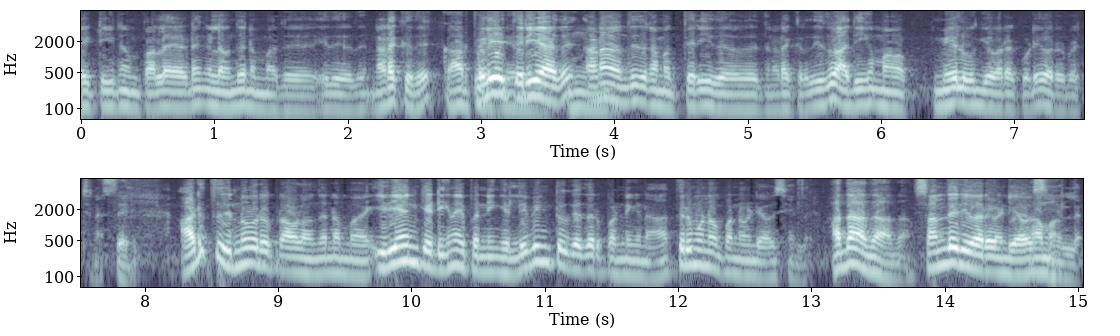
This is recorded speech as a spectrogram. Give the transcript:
ஐடி நம்ம பல இடங்கள்ல வந்து நம்ம அது இது இது நடக்குது. வெளியே தெரியாது. ஆனா வந்து இது நமக்கு தெரியுது இது நடக்கிறது. இதுவும் அதிகமா மேலோங்கி வரக்கூடிய ஒரு பிரச்சனை. சரி. அடுத்து இன்னொரு ப்ராப்ளம் வந்து நம்ம இது ஏன்னு கேட்டீங்கன்னா இப்ப நீங்க லிவிங் டுகெதர் பண்ணீங்கன்னா திருமணம் பண்ண வேண்டிய அவசியம் இல்லை. அதான் அதான் அதான். சந்ததி வர வேண்டிய அவசியம் இல்லை.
